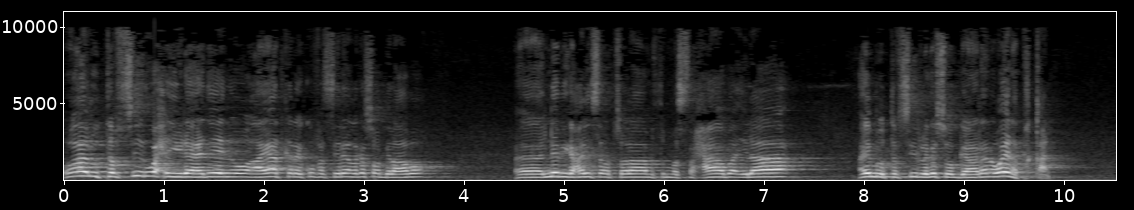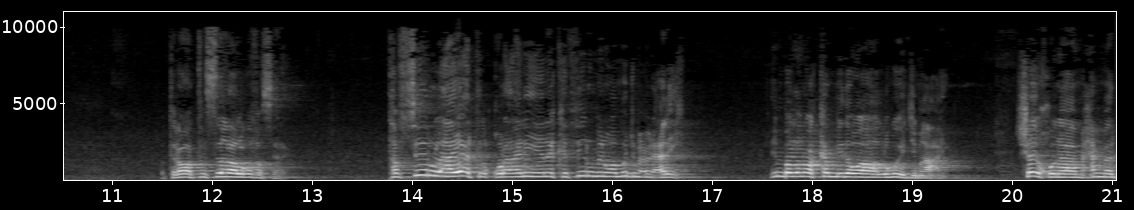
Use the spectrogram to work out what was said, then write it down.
Oo ahlu tafsiir waxay yidhaahdeen oo aayaadkan ay ku fasireen laga soo bilaabo. Nebiga alayh isalatu salaam uma asaxaaba ilaa aima tafsiir laga soo gaadhana waa ina taqaan. Tira waa sidana lagu fasiray tafsir aayaati qur'aaniyana kaiiru min waa mujmacu caleyh in badan oo kamida waa lagu ijmaacay shaykuna maxamed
